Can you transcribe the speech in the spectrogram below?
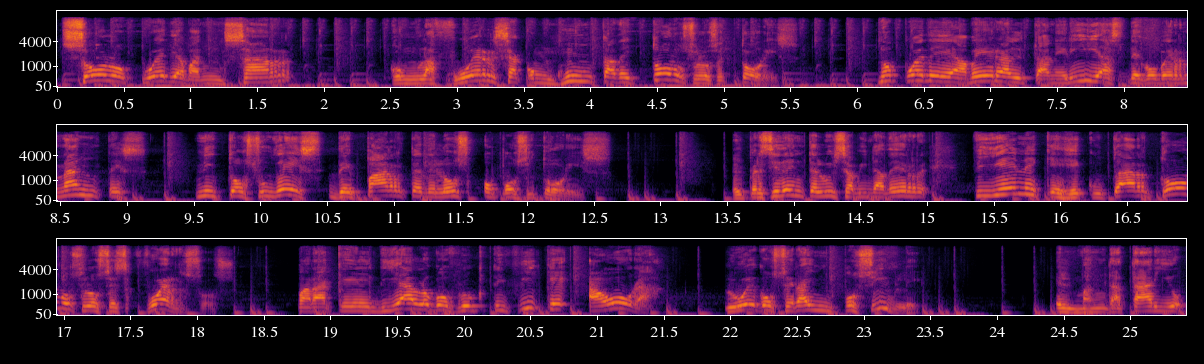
solo puede avanzar con la fuerza conjunta de todos los sectores. No puede haber altanerías de gobernantes ni tosudez de parte de los opositores. El presidente Luis Abinader tiene que ejecutar todos los esfuerzos para que el diálogo fructifique ahora, luego será imposible. El mandatario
